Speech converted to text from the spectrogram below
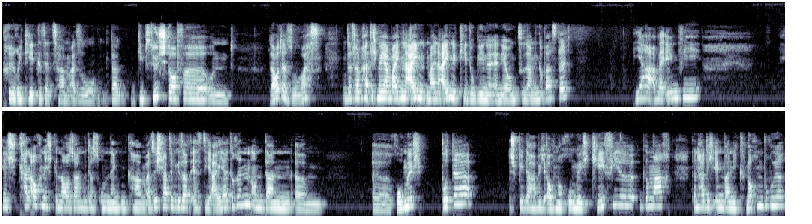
Priorität gesetzt haben. Also da gibt es Süßstoffe und lauter sowas. Und deshalb hatte ich mir ja meine, eigene, meine eigene ketogene Ernährung zusammengebastelt. Ja, aber irgendwie, ja, ich kann auch nicht genau sagen, wie das Umdenken kam. Also ich hatte, wie gesagt, erst die Eier drin und dann ähm, äh, Rohmilchbutter. Später habe ich auch noch Rohmilchkefir gemacht. Dann hatte ich irgendwann die Knochenbrühe.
